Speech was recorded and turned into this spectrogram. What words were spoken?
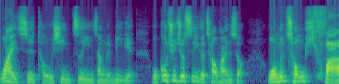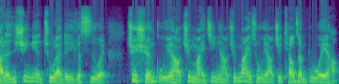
外资投信自营商的历练，我过去就是一个操盘手。我们从法人训练出来的一个思维，去选股也好，去买进也好，去卖出也好，去调整部位也好，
